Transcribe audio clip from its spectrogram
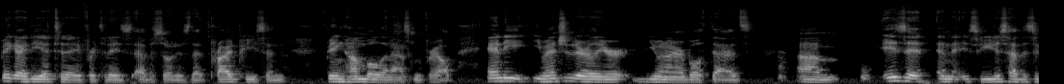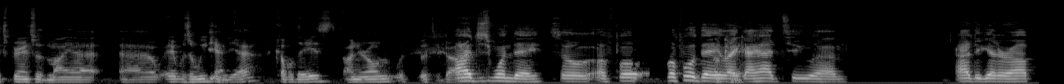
big idea today for today's episode is that pride, peace, and being humble and asking for help. Andy, you mentioned it earlier. You and I are both dads. Um, is it? And so you just had this experience with Maya. Uh, it was a weekend, yeah, a couple days on your own with, with your daughter. Uh, just one day. So a full a full day. Okay. Like I had to, um, I had to get her up,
